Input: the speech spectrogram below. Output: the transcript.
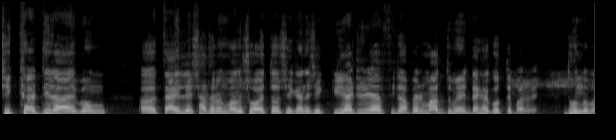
শিক্ষার্থীরা এবং চাইলে সাধারণ মানুষ হয়তো সেখানে সেই ক্রিয়েটেরিয়া ফিল আপের মাধ্যমে দেখা করতে পারবে। ধন্যবাদ।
